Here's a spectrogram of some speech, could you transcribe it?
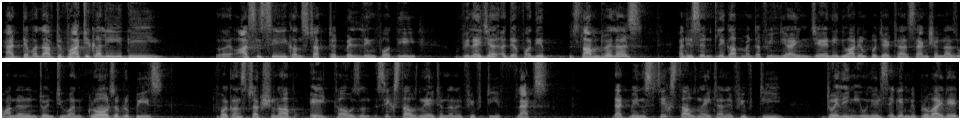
had developed vertically the uh, RCC constructed building for the villager, uh, the, for the slum dwellers. And recently, Government of India in JNNURM project has sanctioned as 121 crores of rupees for construction of 6,850 flats. That means 6,850 dwelling units again be provided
